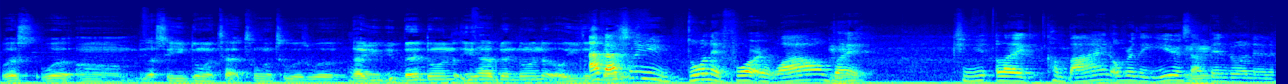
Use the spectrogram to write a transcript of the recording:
what's what? Um, I see you doing tattooing too as well. Have you you been doing? You have been doing it, or you just? I've actually doing it for a while, but Mhm. commu- like combined over the years, I've Mhm. been doing it in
